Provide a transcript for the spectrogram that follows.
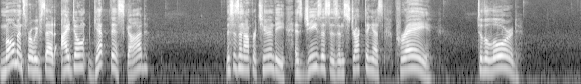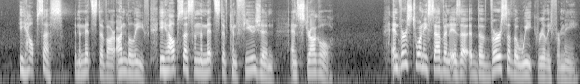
moments where we've said, I don't get this, God. This is an opportunity as Jesus is instructing us pray to the Lord. He helps us in the midst of our unbelief, He helps us in the midst of confusion and struggle. And verse 27 is a, the verse of the week, really, for me,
